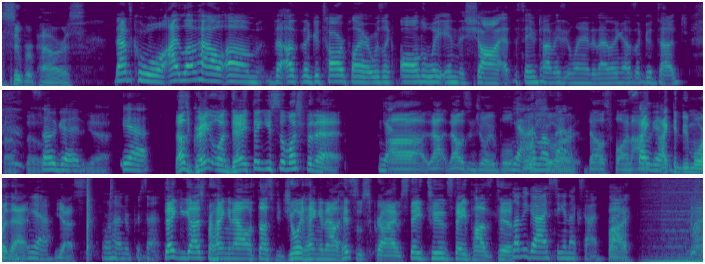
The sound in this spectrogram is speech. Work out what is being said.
superpowers. That's cool. I love how um the uh, the guitar player was like all the way in the shot at the same time as he landed. I think that's a good touch. That was dope. So good. yeah. Yeah. That was a great one, Day. Thank you so much for that. Yeah. Uh that that was enjoyable Yeah, for I love sure. that. That. was fun. So I good. I could do more of that. yeah. Yes. One hundred percent. Thank you guys for hanging out with us. If you enjoyed hanging out, hit subscribe. Stay tuned. Stay positive. Love you guys. See you next time. Bye. I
